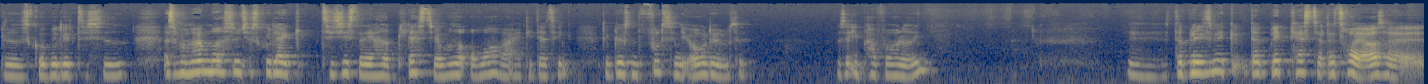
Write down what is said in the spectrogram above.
blevet skubbet lidt til side. Altså på mange måder synes jeg skulle ikke til sidst, at jeg havde plads til overhovedet at overveje de der ting. Det blev sådan en fuldstændig overlevelse. Altså i parforholdet, ikke? Øh, der blev ligesom ikke, der blev ikke plads til, det tror jeg også er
